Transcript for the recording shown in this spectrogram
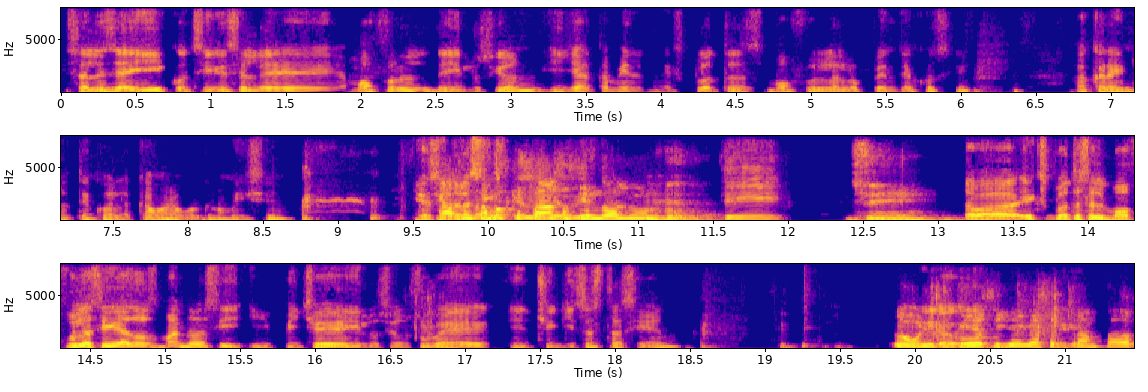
Sales de ahí, consigues el de Muffle de ilusión y ya también explotas Muffle a lo pendejo, sí. Ah, caray, no tengo la cámara, ¿por qué no me así Ah, pensamos sí, que estabas haciendo algo. Sí, Sí. estaba- explotas el Muffle así a dos manos y, y pinche ilusión sube y chinguiza hasta 100. Lo único luego- que yo sí llegué a hacer sí. trampa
